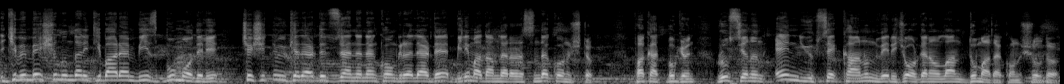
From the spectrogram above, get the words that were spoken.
2005 yılından itibaren biz bu modeli çeşitli ülkelerde düzenlenen kongrelerde bilim adamları arasında konuştuk. Fakat bugün Rusya'nın en yüksek kanun verici organı olan Duma'da konuşuldu.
